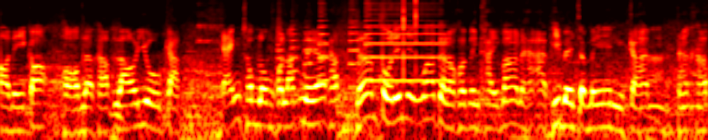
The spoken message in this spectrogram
ตอนนี้ก็พร้อมแล้วครับ เราอยู่กับแก๊งชมรมคนรักเนื้อครับแนะนำตัวนิดนึงว่าแต่ละคนเป็นใครบ้างนะฮะอะพี่เบนจามินกันนะครับ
